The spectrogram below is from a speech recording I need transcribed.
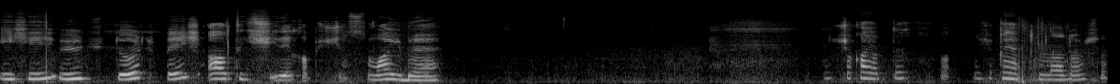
iki, üç, dört, beş, altı kişiyle kapışacağız. Vay be. Şaka yaptık. Şaka yaptım daha doğrusu.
